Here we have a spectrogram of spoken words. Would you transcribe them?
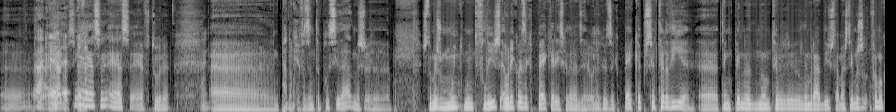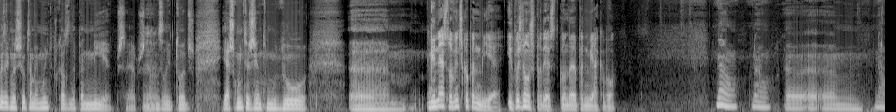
Uh, ah, É, rádio. Sim, a- é essa, é essa, é a futura. Uh, pá, não quero fazer muita publicidade, mas uh, estou mesmo muito, muito feliz. A única coisa que peca, era isso que eu estava a dizer, a única coisa que peca é por ser tardia. Uh, tenho pena de não me ter lembrado disto há mais tempo, mas foi uma coisa que nasceu também muito por causa da pandemia, percebes? Estávamos ali todos e acho que muita gente mudou. Ganhaste ouvintes com a pandemia e depois não os perdeste quando a pandemia acabou? Não, não. Uh, uh, um, não.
